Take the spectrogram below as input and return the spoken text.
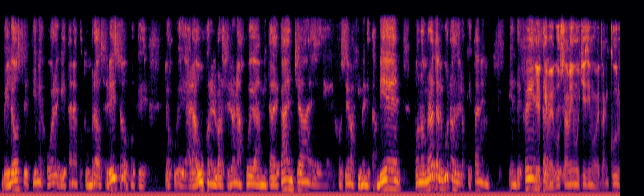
veloces, tiene jugadores que están acostumbrados a hacer eso, porque los, eh, Araujo en el Barcelona juega a mitad de cancha, eh, José Jiménez también, por nombrarte algunos de los que están en, defensa. Y el que me gusta a mí muchísimo, Betancur.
